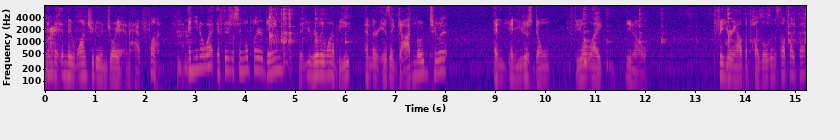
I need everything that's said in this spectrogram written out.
and, Right. they, and they want you to enjoy it and have fun Mhm. and you know what if there's a single player game that you really want to beat and there is a god mode to it and and you just don't feel like you know figuring out the puzzles and stuff like that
